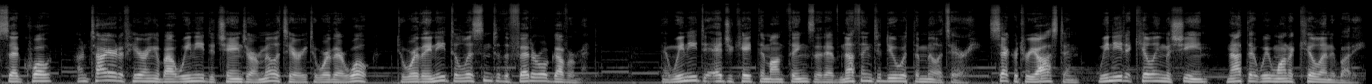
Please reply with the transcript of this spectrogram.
said, quote, I'm tired of hearing about we need to change our military to where they're woke, to where they need to listen to the federal government and we need to educate them on things that have nothing to do with the military. Secretary Austin, we need a killing machine, not that we want to kill anybody.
